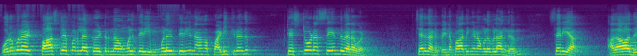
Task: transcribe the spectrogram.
ஒரு முறை பாஸ் பேப்பரில் கேட்டிருந்தவங்க உங்களுக்கு தெரியும். உங்களுக்கு தெரியும் நாங்கள் படிக்கிறது டெஸ்ட்டோட சேர்ந்து வரவன் சரிதானே? இப்போ என்ன பார்த்தீங்கன்னா உங்களுக்கு விளங்கும். சரியா? அதாவது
